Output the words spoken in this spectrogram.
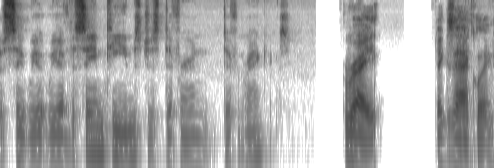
So say we we have the same teams, just different different rankings. Right. Exactly.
